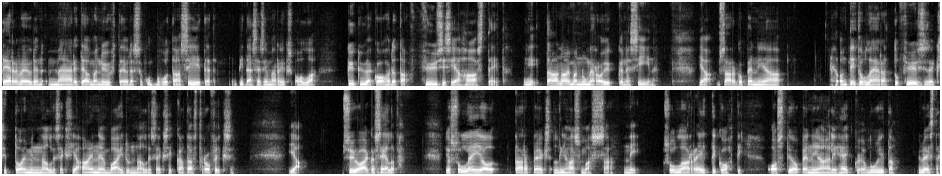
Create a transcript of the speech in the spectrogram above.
terveyden määritelmän yhteydessä, kun puhutaan siitä, että pitäisi esimerkiksi olla kykyä kohdata fyysisiä haasteita. Niin tämä on aivan numero ykkönen siinä. Ja sarkopeniaa on tituleerattu fyysiseksi, toiminnalliseksi ja aineenvaihdunnalliseksi katastrofiksi. Ja syy on aika selvä. Jos sulla ei ole tarpeeksi lihasmassaa, niin sulla on reitti kohti osteopeniaa eli heikkoja luita, yleistä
